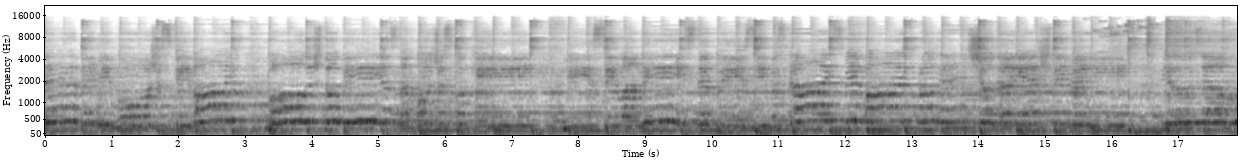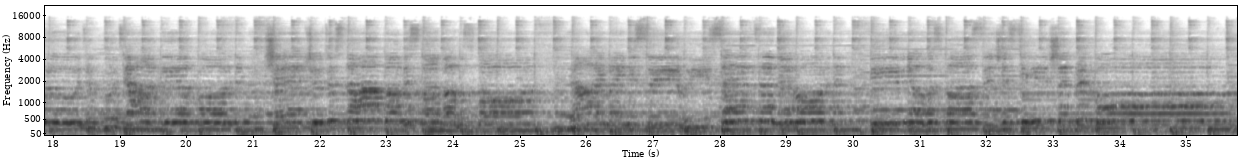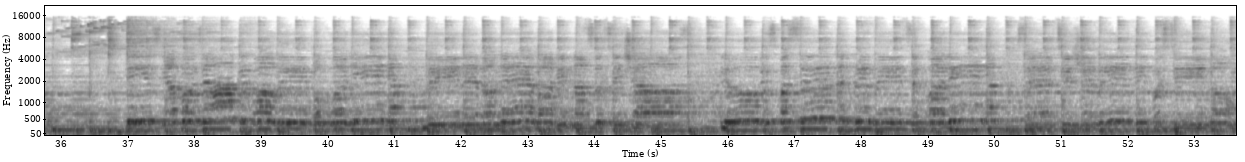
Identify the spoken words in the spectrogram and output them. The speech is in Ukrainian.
тебе, мій Боже, співаю. Хвали, поклоніння, вине до неба від нас у цей час. Спаситель, прийми це хваління, в серці постійно у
